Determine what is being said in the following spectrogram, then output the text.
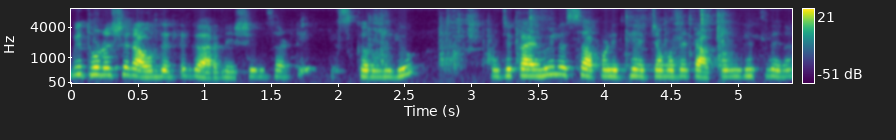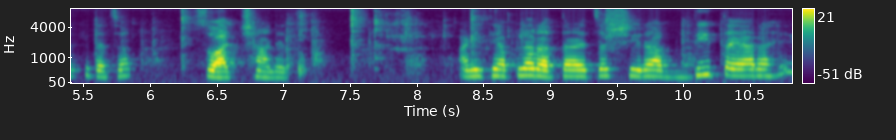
मी थोडेसे राहू देते गार्निशिंगसाठी. मिक्स करून घेऊ. म्हणजे काय होईल असं आपण इथे याच्यामध्ये टाकून घेतले ना की त्याचा स्वाद छान येतो. आणि इथे आपला रताळ्याचा शिरा अगदी तयार आहे.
